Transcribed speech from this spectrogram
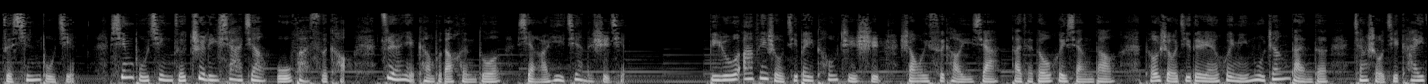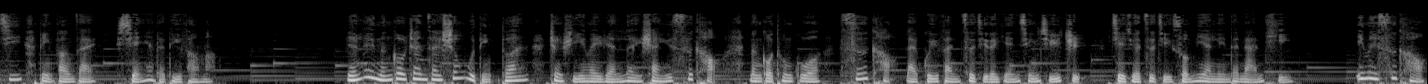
则心不静，心不静则智力下降，无法思考，自然也看不到很多显而易见的事情。比如阿飞手机被偷之事，稍微思考一下，大家都会想到，偷手机的人会明目张胆的将手机开机并放在显眼的地方吗？人类能够站在生物顶端，正是因为人类善于思考，能够通过思考来规范自己的言行举止，解决自己所面临的难题。因为思考，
